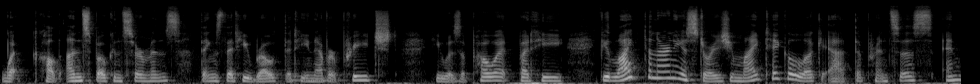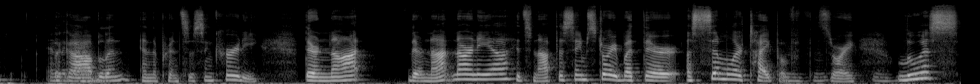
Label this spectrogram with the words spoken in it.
what called unspoken sermons things that he wrote that he never preached he was a poet but he if you like the narnia stories you might take a look at the princess and, the, the goblin, and the princess and Curdie. They're not they're not Narnia. It's not the same story, but they're a similar type of mm-hmm. story. Mm-hmm. Lewis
